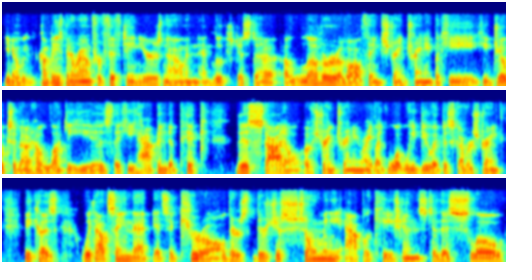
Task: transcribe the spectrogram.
you know, the company's been around for 15 years now, and, and Luke's just a, a lover of all things strength training. But he he jokes about how lucky he is that he happened to pick this style of strength training, right? Like what we do at Discover Strength, because without saying that it's a cure-all, there's there's just so many applications to this slow,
